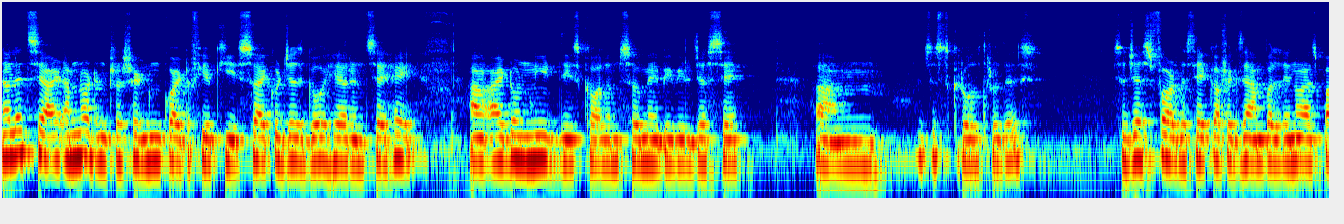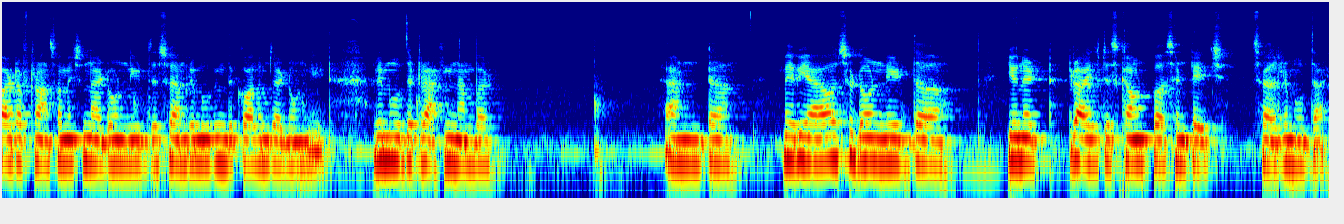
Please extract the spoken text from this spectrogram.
Now let's say I, am not interested in quite a few keys. So I could just go here and say, hey, I don't need these columns. So maybe we'll just say, um, just scroll through this. So just for the sake of example, you know, as part of transformation, I don't need this. So I'm removing the columns I don't need. Remove the tracking number. And uh, maybe I also don't need the unit price discount percentage so I'll remove that.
